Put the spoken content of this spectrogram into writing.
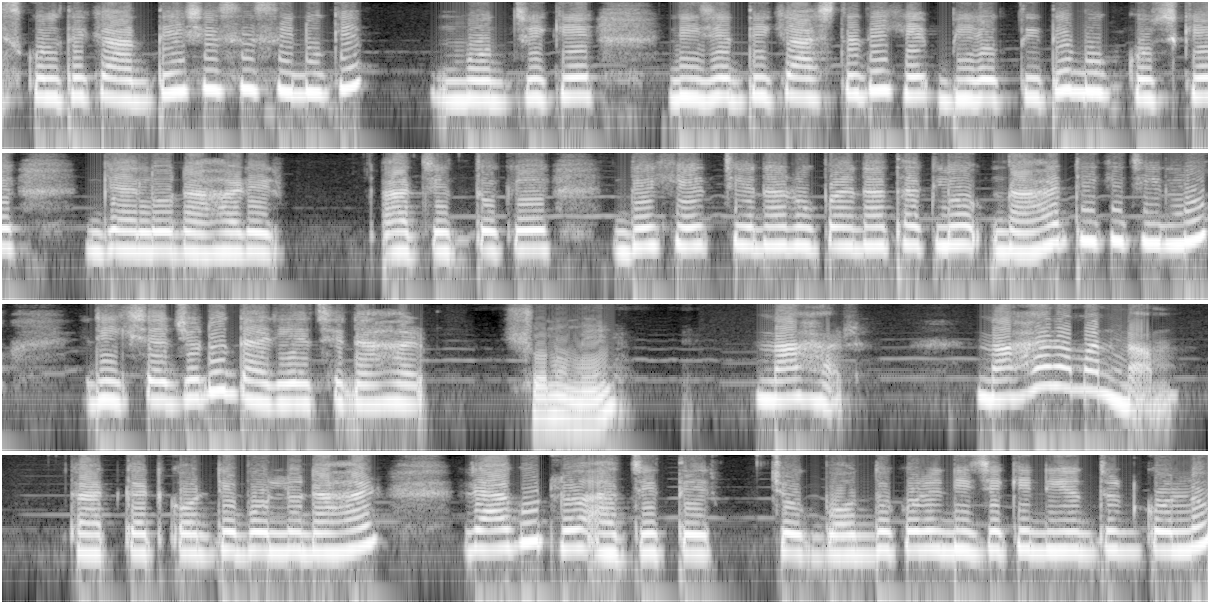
স্কুল থেকে আনতে এসেছে সিনুকে। মন্ত্রীকে নিজের দিকে আসতে দেখে বিরক্তিতে মুখ কুচকে গেল নাহারের। আদিত্যকে দেখে চেনার উপায় না থাকলেও নাহার ঠিকই চিনল রিক্সার জন্য দাঁড়িয়ে আছে নাহার। শোনো মেয়ে। নাহার নাহার আমার নাম। কাট কাট কণ্ঠে বলল নাহার। রাগ উঠল আদ্রিতের চোখ বন্ধ করে নিজেকে নিয়ন্ত্রণ করল।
